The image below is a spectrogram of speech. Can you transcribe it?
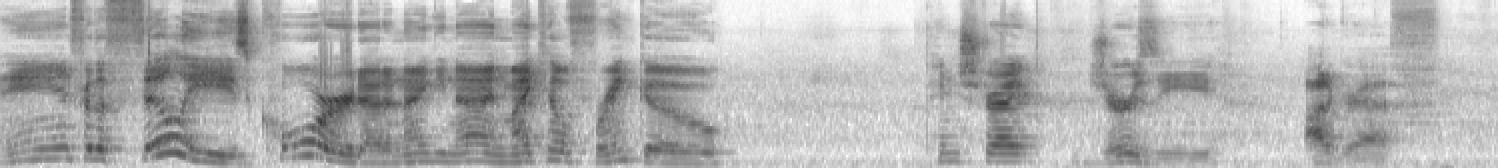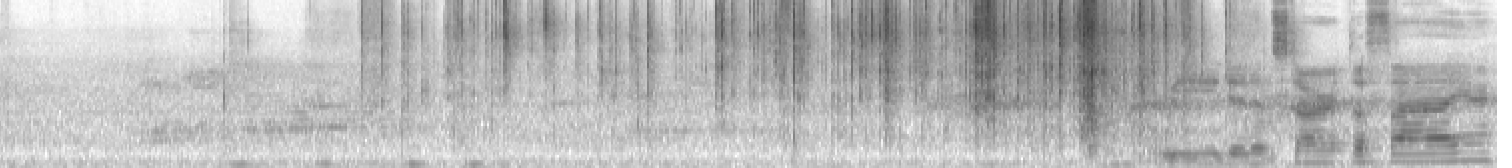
And for the Phillies, Cord out of 99, Maikel Franco, pinstripe jersey autograph. We didn't start the fire.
